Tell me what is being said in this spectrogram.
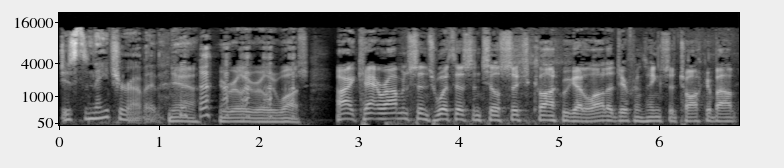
just the nature of it. Yeah, it really, really was. All right, Kat Robinson's with us until six o'clock. We got a lot of different things to talk about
